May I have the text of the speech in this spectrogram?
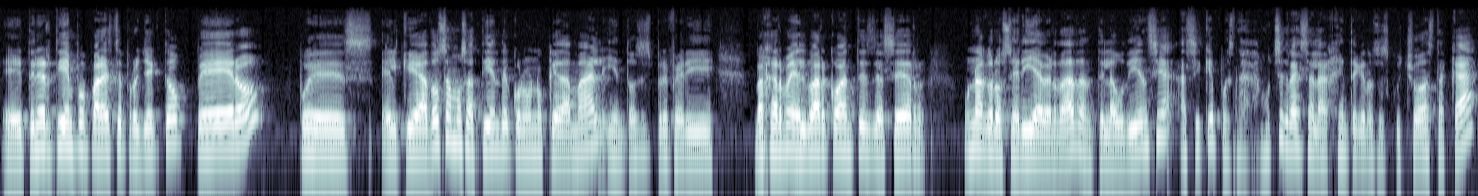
eh, tener tiempo para este proyecto, pero pues el que a dos amos atiende con uno queda mal y entonces preferí bajarme del barco antes de hacer una grosería, ¿verdad?, ante la audiencia. Así que pues nada, muchas gracias a la gente que nos escuchó hasta acá.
